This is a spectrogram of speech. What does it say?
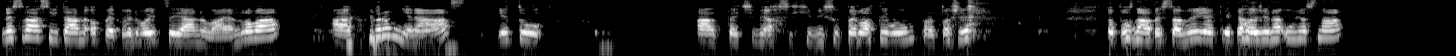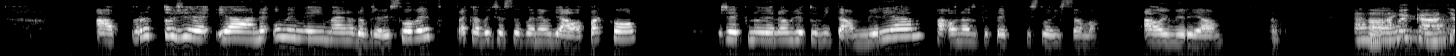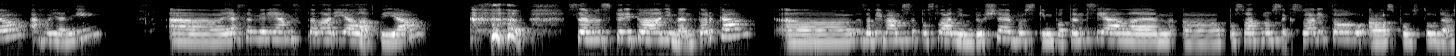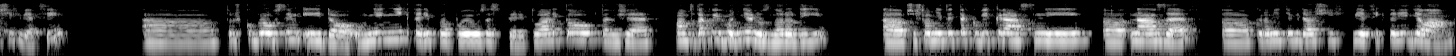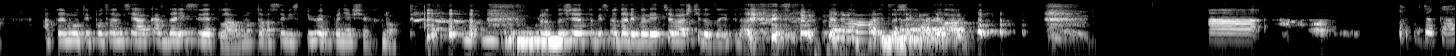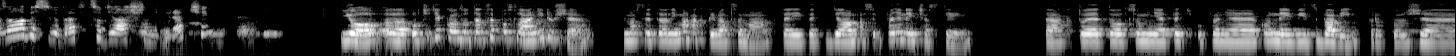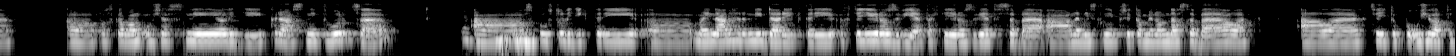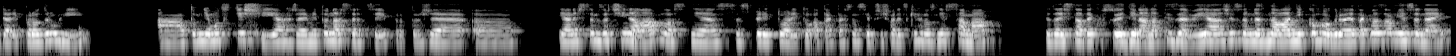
Dnes vás vítáme opět ve dvojici Jánová Jandlová a kromě nás je tu, a teď mi asi chybí superlativum, protože to poznáte sami, jak je tahle žena úžasná. A protože já neumím její jméno dobře vyslovit, tak abych se sebe neudělala pako, řeknu jenom, že tu vítám Miriam a ona zbytek vysloví sama. Ahoj Miriam. Ahoj. Ahoj Káťo, ahoj Jani. A já jsem Miriam Stellaria Latia. jsem spirituální mentorka. Zabývám se posláním duše, božským potenciálem, posvátnou sexualitou a spoustou dalších věcí. A trošku brousím i do umění, který propojuju se spiritualitou, takže mám to takový hodně různorodý. A přišlo mě teď takový krásný uh, název, kromě těch dalších věcí, které dělám. A to je multipotenciálka z dary světla. Ono to asi vystihuje úplně všechno. Protože to bychom tady byli třeba ještě do zítra. jmenovali, co všechno dělám. A dokázala bys vybrat, co děláš nejradši? Jo, uh, určitě konzultace poslání duše s těma světelnýma aktivacema, který teď dělám asi úplně nejčastěji. Tak to je to, co mě teď úplně jako nejvíc baví, protože uh, potkávám úžasný lidi, krásný tvůrce a mhm. spoustu lidí, kteří uh, mají nádherný dary, který chtějí rozvíjet a chtějí rozvíjet sebe a nemyslí přitom jenom na sebe, ale ale chtějí to používat ty dary pro druhý. A to mě moc těší a hřeje mě to na srdci, protože uh, já než jsem začínala vlastně se spiritualitou a tak, tak jsem si přišla vždycky hrozně sama, že tady snad jako jsou jediná na ty zemi a že jsem neznala nikoho, kdo je takhle zaměřený.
